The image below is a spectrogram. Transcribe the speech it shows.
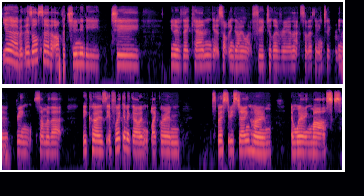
Yeah, but there's also the opportunity to, you know, if they can get something going like food delivery and that sort of thing, to you know, mm-hmm. bring some of that. Because if we're going to go and like we're in supposed to be staying home and wearing masks.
